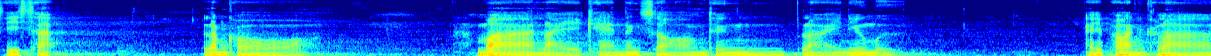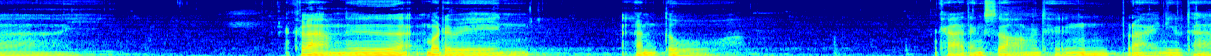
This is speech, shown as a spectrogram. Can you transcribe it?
ศีรษะลำคอบ่าไหลแขนทั้งสองถึงปลายนิ้วมือ ให้ผ่อนคลาย กล้ามเนื้อบริเวณลำตัว ขาทั้งสองถึงปลายนิ้วเท้า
